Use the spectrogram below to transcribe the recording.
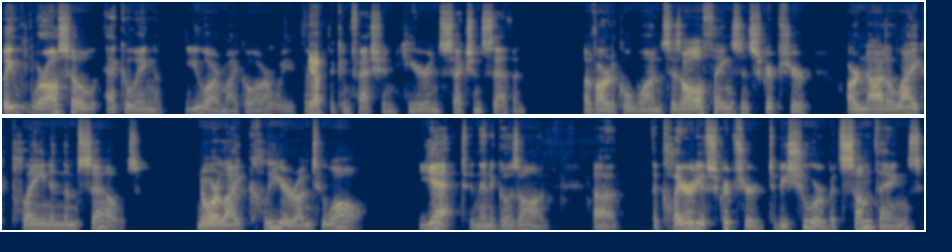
But we're also echoing, you are, Michael, aren't we? The, yep. the confession here in section seven of Article one says, All things in Scripture are not alike plain in themselves, nor alike clear unto all. Yet, and then it goes on, uh, the clarity of Scripture, to be sure, but some things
